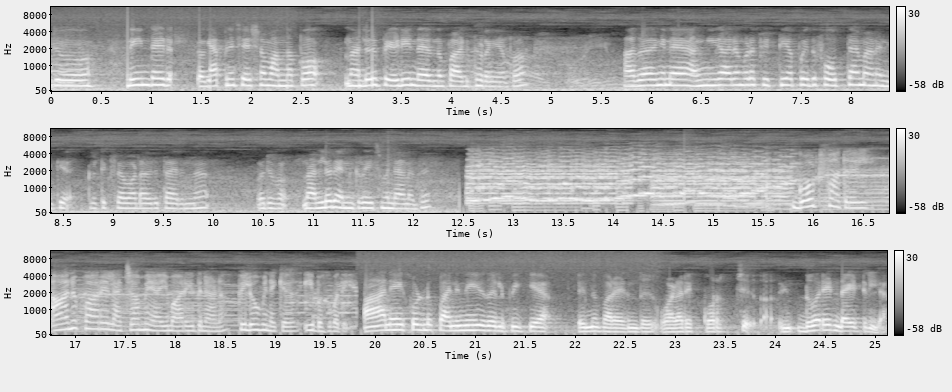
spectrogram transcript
ഒരു നീണ്ട ഗ്യാപ്പിന് ശേഷം വന്നപ്പോൾ നല്ലൊരു പേടിയുണ്ടായിരുന്നു പാടി തുടങ്ങിയപ്പോൾ അത് ഇങ്ങനെ അംഗീകാരം കൂടെ കിട്ടിയപ്പോൾ ഇത് ഫോർത്ത് ആണ് എനിക്ക് ക്രിറ്റിക്സ് അവാർഡ് അവർ തരുന്ന ഒരു നല്ലൊരു എൻകറേജ്മെന്റ് ആണത്. ഗോഡ് ഫാദറിൽ ആനപ്പാറയിൽ അച്ചാമ്മയായി മാറിയതിനാണ് ഫിലോമിനയ്ക്ക് ഈ ബഹുമതി. ആനയെ കൊണ്ട് പനിനീര് തെളിപ്പിക്കുക എന്ന് പറയുന്നത് വളരെ കുറച്ച് ഇതുവരെ ഉണ്ടായിട്ടില്ല.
